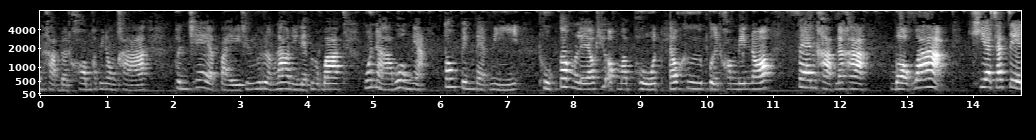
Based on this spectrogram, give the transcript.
นคลับ .com ค่ะพี่น้องคะเพิ่นแชร์ไปถึงเรื่องเล่านี้เลยเพิ่นบอกว่าหัวหนาวงเนี่ยต้องเป็นแบบนี้ถูกต้องแล้วที่ออกมาโพสต์แล้วคือเปิดคอมเมนต์เนาะแฟนคลับนะคะ บอกว่า เคลียร์ชัดเจน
